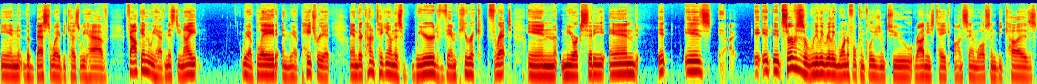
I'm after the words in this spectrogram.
in the best way because we have Falcon, we have Misty Knight, we have Blade and we have Patriot, and they're kind of taking on this weird vampiric threat in New York City, and it is it it serves as a really really wonderful conclusion to Rodney's take on Sam Wilson because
